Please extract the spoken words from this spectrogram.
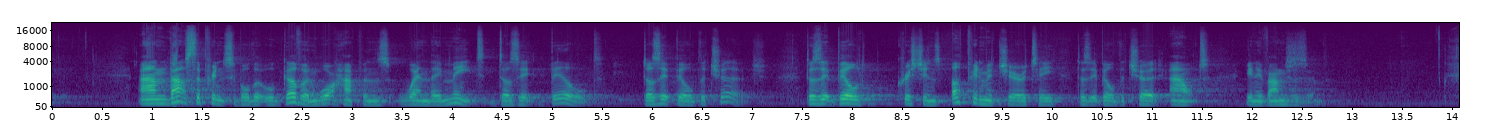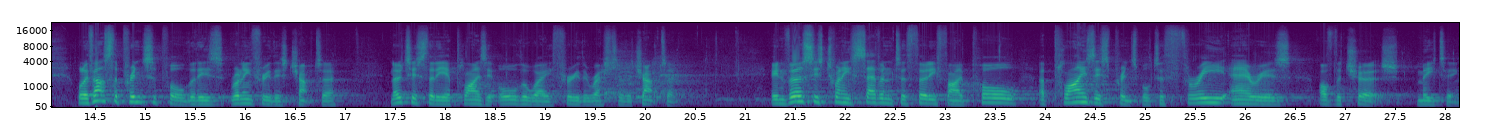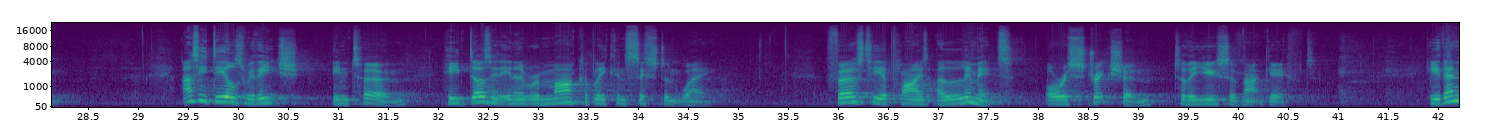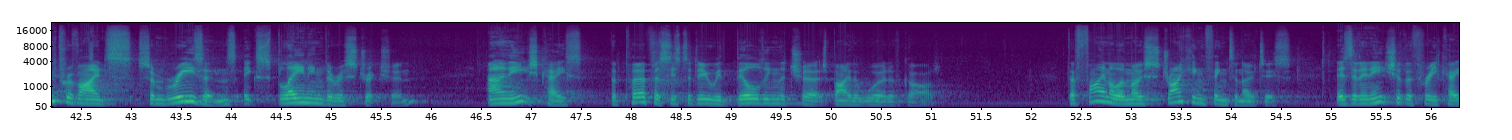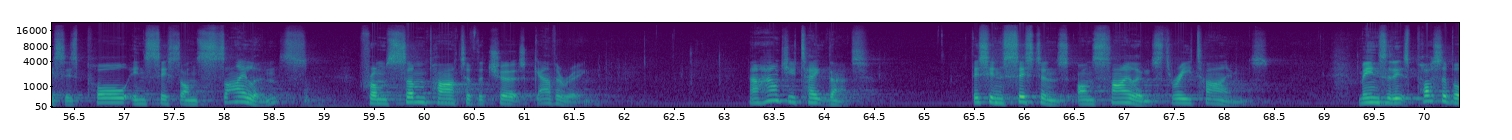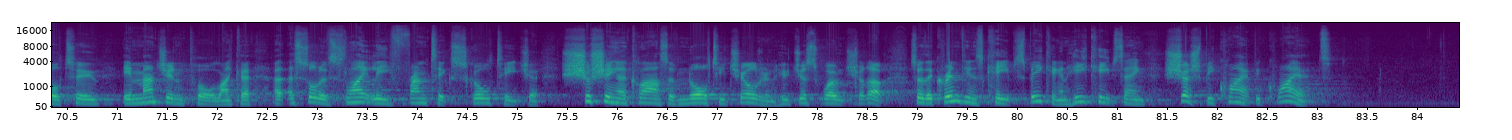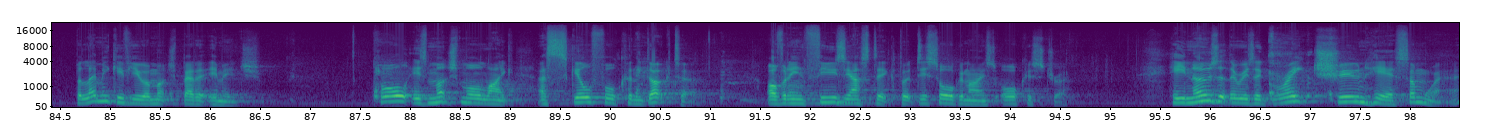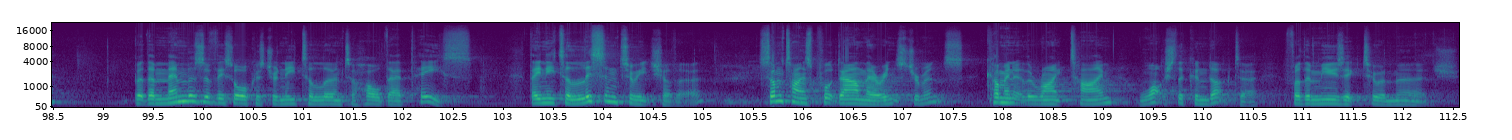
And that's the principle that will govern what happens when they meet. Does it build? Does it build the church? Does it build Christians up in maturity? Does it build the church out in evangelism? Well, if that's the principle that is running through this chapter, notice that he applies it all the way through the rest of the chapter. In verses 27 to 35, Paul applies this principle to three areas of the church meeting. As he deals with each in turn, he does it in a remarkably consistent way. First, he applies a limit or restriction to the use of that gift. He then provides some reasons explaining the restriction, and in each case, the purpose is to do with building the church by the Word of God. The final and most striking thing to notice is that in each of the three cases, Paul insists on silence from some part of the church gathering. Now, how do you take that? This insistence on silence three times means that it's possible to imagine Paul like a, a, sort of slightly frantic school teacher shushing a class of naughty children who just won't shut up. So the Corinthians keep speaking, and he keeps saying, Shush, be quiet, be quiet. But let me give you a much better image. Paul is much more like a skillful conductor of an enthusiastic but disorganized orchestra. He knows that there is a great tune here somewhere, but the members of this orchestra need to learn to hold their peace. They need to listen to each other, sometimes put down their instruments, come in at the right time, watch the conductor for the music to emerge.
